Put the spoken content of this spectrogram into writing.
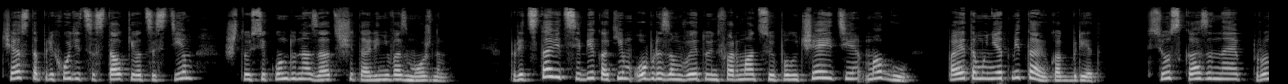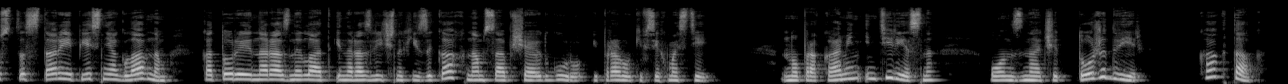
Часто приходится сталкиваться с тем, что секунду назад считали невозможным. Представить себе, каким образом вы эту информацию получаете, могу, поэтому не отметаю как бред. Все сказанное – просто старые песни о главном, которые на разный лад и на различных языках нам сообщают гуру и пророки всех мастей. Но про камень интересно. Он, значит, тоже дверь? Как так?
